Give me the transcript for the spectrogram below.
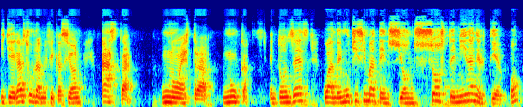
y llega a su ramificación hasta nuestra nuca. Entonces, cuando hay muchísima tensión sostenida en el tiempo,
